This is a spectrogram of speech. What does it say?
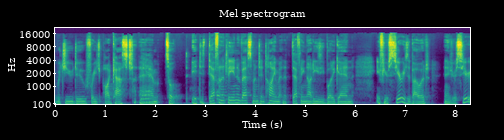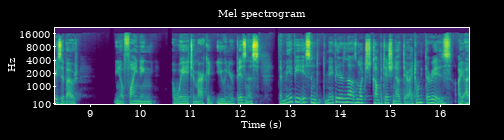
which you do for each podcast. Yeah. Um, so it is definitely an investment in time and it's definitely not easy. But again, if you're serious about it and if you're serious about, you know, finding a way to market you and your business, then maybe isn't maybe there's not as much competition out there. I don't think there is. I, I,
